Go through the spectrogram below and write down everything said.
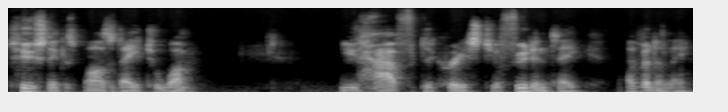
two Snickers bars a day to one, you have decreased your food intake, evidently.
